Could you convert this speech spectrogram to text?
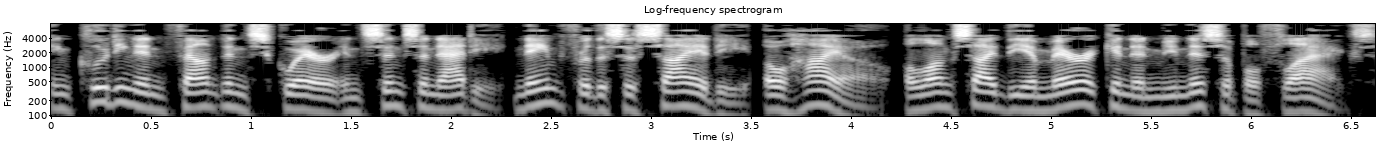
including in Fountain Square in Cincinnati named for the Society, Ohio, alongside the American and municipal flags.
